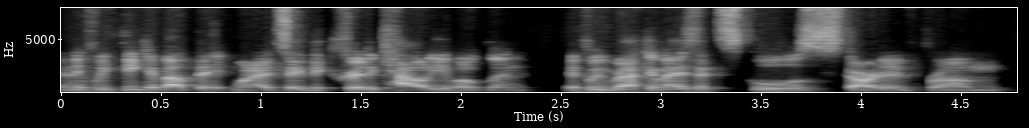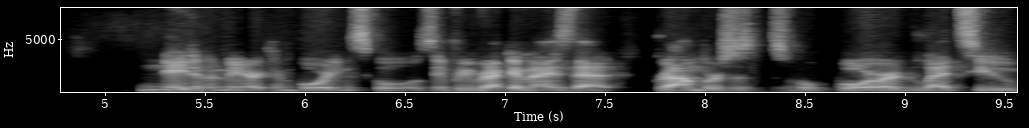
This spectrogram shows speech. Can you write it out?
And if we think about the when I'd say the criticality of Oakland, if we recognize that schools started from Native American boarding schools, if we recognize that Brown versus Board led to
